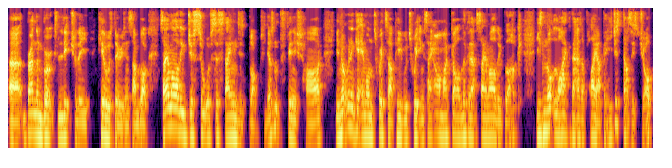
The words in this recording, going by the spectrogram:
Uh, Brandon Brooks literally kills dudes in some block. Seumalo just sort of sustains his blocks. He doesn't finish hard. You're not going to get him on Twitter, people tweeting saying, "Oh my god, look at that Seumalo block." He's not like that as a player, but he just does his job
